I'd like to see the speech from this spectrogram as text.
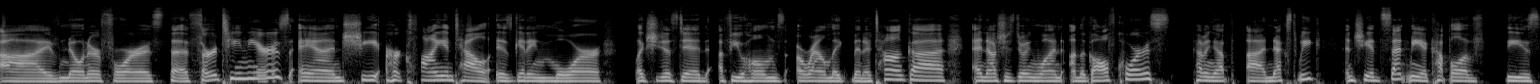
I've known her for the 13 years and she her clientele is getting more like she just did a few homes around Lake Minnetonka and now she's doing one on the golf course coming up uh, next week and she had sent me a couple of these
